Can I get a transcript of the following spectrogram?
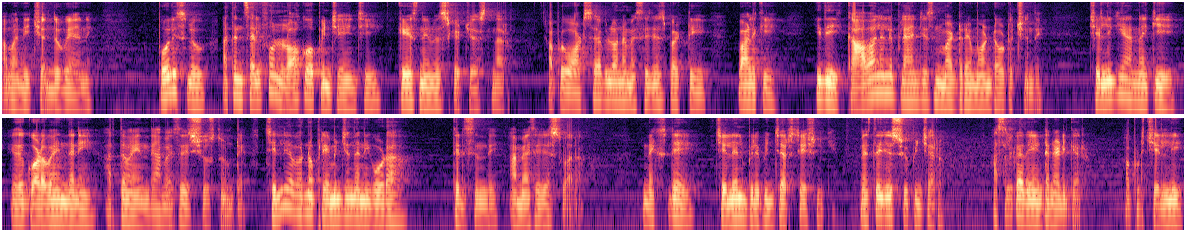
అవన్నీ చందువే అని. పోలీసులు అతని సెల్ ఫోన్ లాక్ ఓపెన్ చేయించి కేసుని ఇన్వెస్టిగేట్ చేస్తున్నారు. అప్పుడు వాట్సాప్లో ఉన్న మెసేజెస్ బట్టి వాళ్ళకి ఇది కావాలని ప్లాన్ చేసిన మర్డర్ ఏమో అని డౌట్ వచ్చింది. చెల్లికి అన్నయ్యకి ఏదో గొడవైందని అర్థమైంది ఆ మెసేజ్ చూస్తుంటే. చెల్లి ఎవరినో ప్రేమించిందని కూడా తెలిసింది ఆ మెసేజెస్ ద్వారా. నెక్స్ట్ డే చెల్లిని పిలిపించారు స్టేషన్కి. మెసేజెస్ చూపించారు. అసలు అది ఏంటని అడిగారు. అప్పుడు చెల్లి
